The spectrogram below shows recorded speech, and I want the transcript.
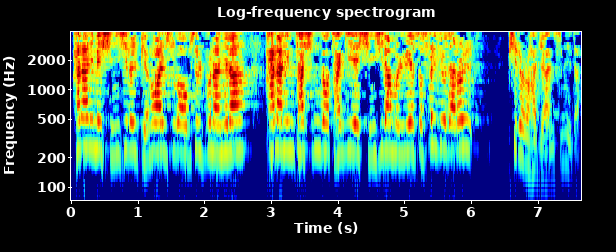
하나님의 신실을 변호할 수가 없을 뿐 아니라 하나님 자신도 자기의 신실함을 위해서 설교자를 필요로 하지 않습니다.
